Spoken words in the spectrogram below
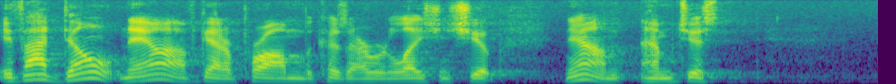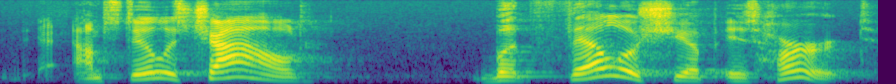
If I don't, now I've got a problem because our relationship, now I'm, I'm just, I'm still his child, but fellowship is hurt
